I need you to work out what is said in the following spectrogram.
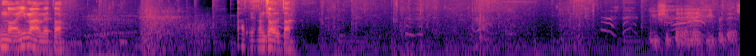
No i mamy to. A, ja Jolta. You should thank me for this.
